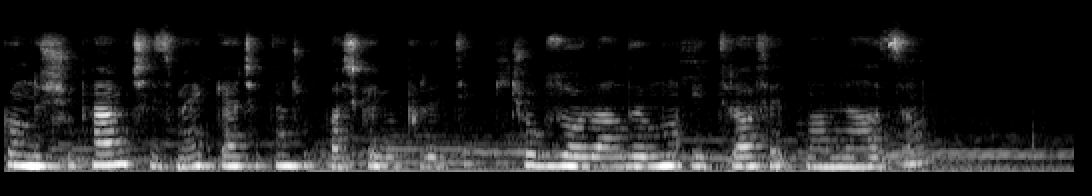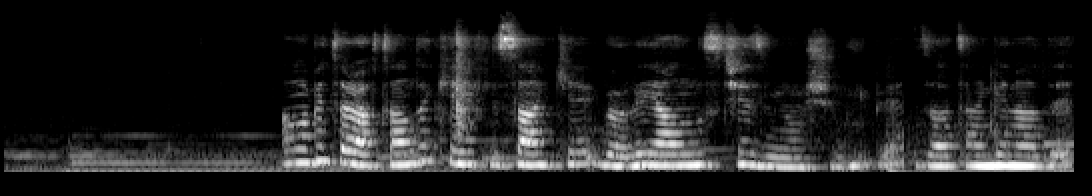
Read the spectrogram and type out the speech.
konuşup hem çizmek gerçekten çok başka bir pratik. Çok zorlandığımı itiraf etmem lazım. Ama bir taraftan da keyifli sanki böyle yalnız çizmiyormuşum gibi. Zaten genelde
